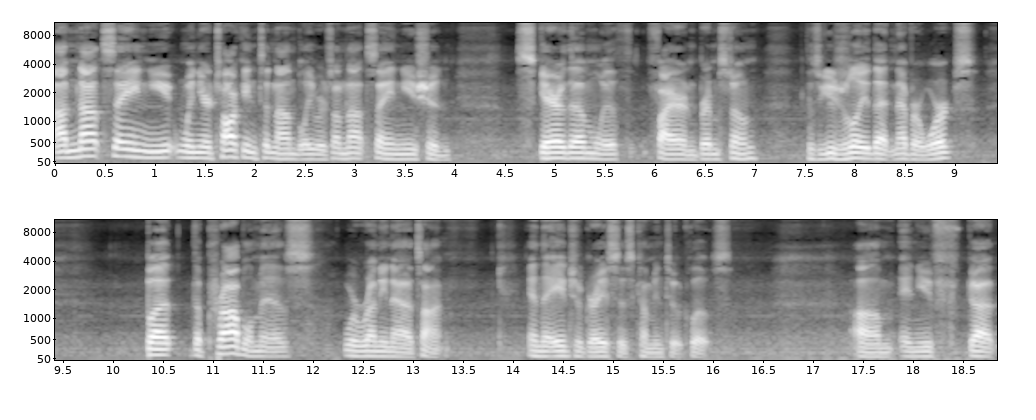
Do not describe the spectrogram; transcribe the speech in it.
I'm not saying you when you're talking to non-believers, I'm not saying you should scare them with fire and brimstone because usually that never works. But the problem is we're running out of time and the age of grace is coming to a close. Um, and you've got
